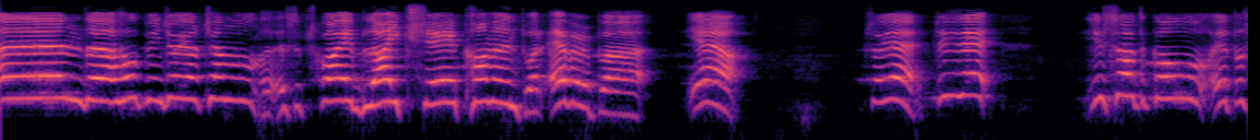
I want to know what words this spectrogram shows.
and uh, hope you enjoy our channel. Uh, subscribe, like, share, comment, whatever. But yeah, so yeah, this is it. You saw the goal. It was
